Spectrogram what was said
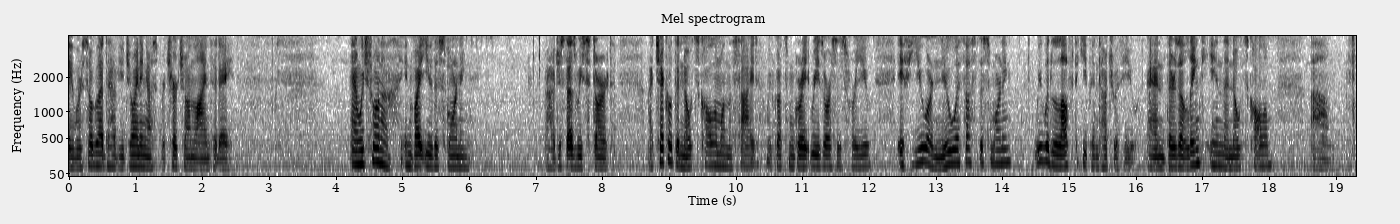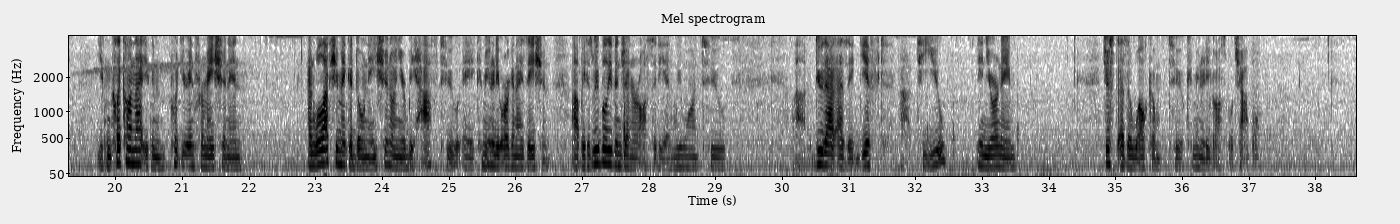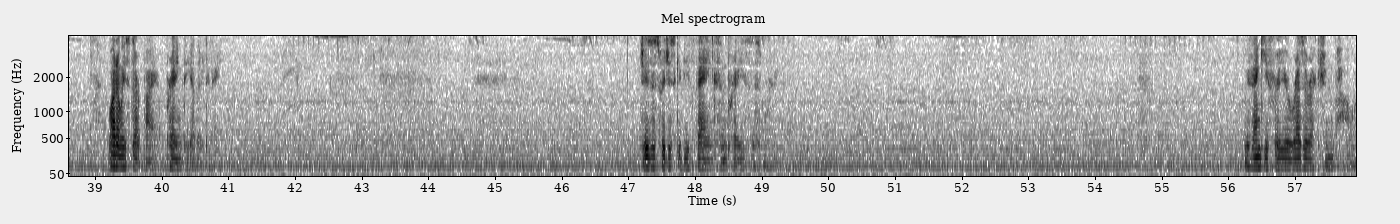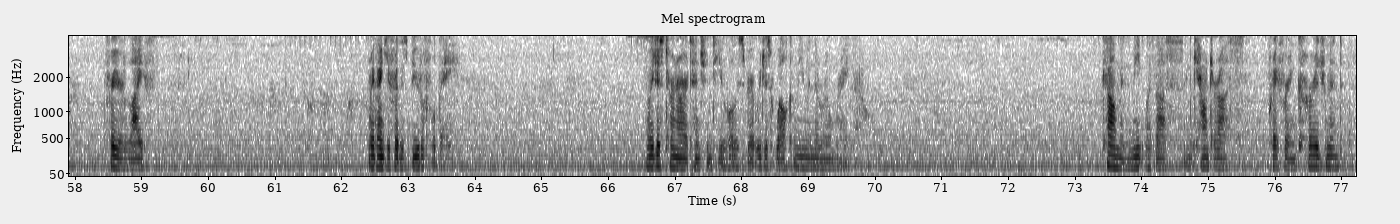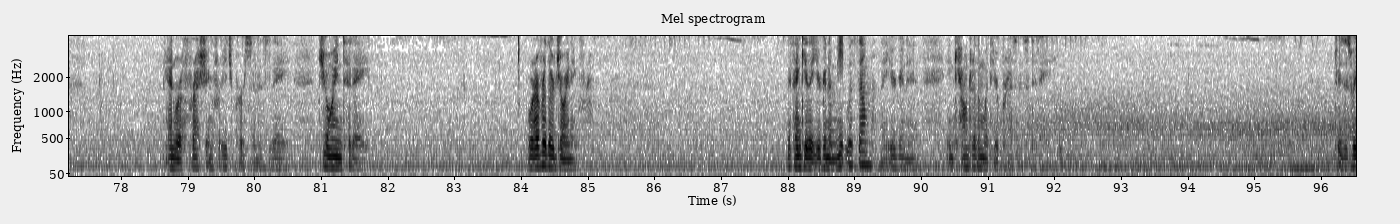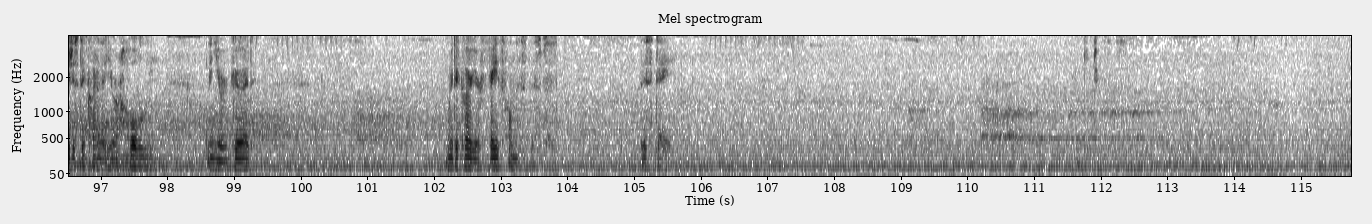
Hey, we're so glad to have you joining us for Church Online today. And we just want to invite you this morning, uh, just as we start, uh, check out the notes column on the side. We've got some great resources for you. If you are new with us this morning, we would love to keep in touch with you. And there's a link in the notes column. Um, you can click on that, you can put your information in, and we'll actually make a donation on your behalf to a community organization uh, because we believe in generosity and we want to do that as a gift uh, to you in your name, just as a welcome to Community Gospel Chapel. Why don't we start by praying together today? Jesus, we just give you thanks and praise this morning. We thank you for your resurrection power, for your life, we thank you for this beautiful day. And we just turn our attention to you, Holy Spirit. We just welcome you in the room right now. Come and meet with us, encounter us, pray for encouragement and refreshing for each person as they join today, wherever they're joining from. We thank you that you're going to meet with them, that you're going to encounter them with your presence today. Jesus, we just declare that you are holy and you are good. We declare your faithfulness this, this day. Thank you, Jesus.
